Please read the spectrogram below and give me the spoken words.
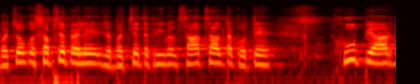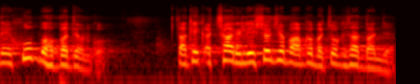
بچوں کو سب سے پہلے جب بچے تقریباً سات سال تک ہوتے ہیں، خوب پیار دیں، خوب محبت دیں ان کو۔ تاکہ ایک اچھا ریلیشن شپ آپ کا بچوں کے ساتھ بن جائے۔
